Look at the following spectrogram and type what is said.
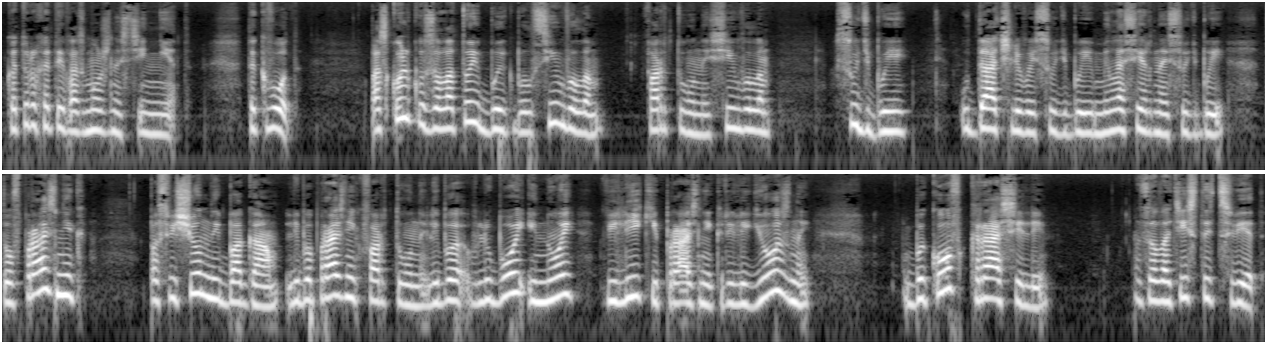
у которых этой возможности нет. Так вот, поскольку золотой бык был символом фортуны, символом судьбы, удачливой судьбы, милосердной судьбы, то в праздник, посвященный богам, либо праздник фортуны, либо в любой иной великий праздник религиозный, быков красили – золотистый цвет,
